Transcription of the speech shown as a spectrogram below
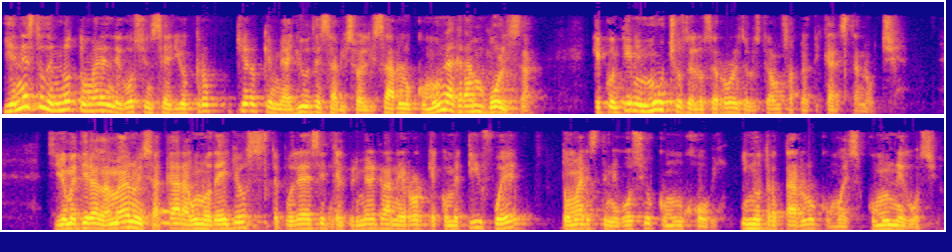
Y en esto de no tomar el negocio en serio, creo, quiero que me ayudes a visualizarlo como una gran bolsa que contiene muchos de los errores de los que vamos a platicar esta noche. Si yo metiera la mano y sacara uno de ellos, te podría decir que el primer gran error que cometí fue tomar este negocio como un hobby y no tratarlo como eso, como un negocio.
